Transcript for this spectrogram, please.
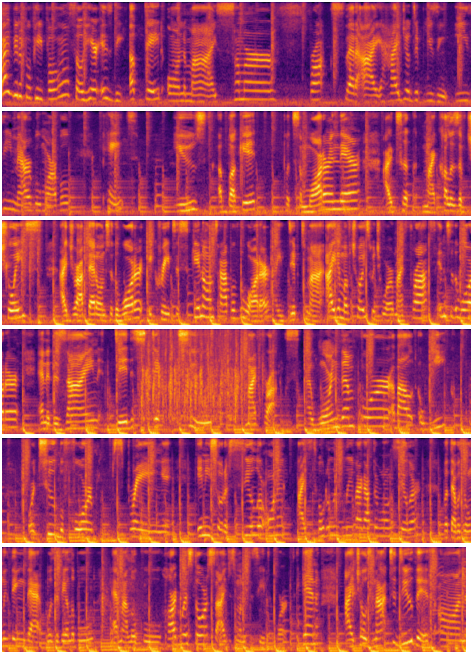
Hi beautiful people. So here is the update on my summer Crocs that I hydro dip using easy Marabu marble paint. Used a bucket, put some water in there. I took my colors of choice. I dropped that onto the water. It creates a skin on top of the water. I dipped my item of choice, which were my Crocs, into the water and the design did stick to my Crocs. I warned them for about a week or two before spraying any sort of sealer on it. I totally believe I got the wrong sealer, but that was the only thing that was available at my local hardware store, so I just wanted to see if it worked. Again, I chose not to do this on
